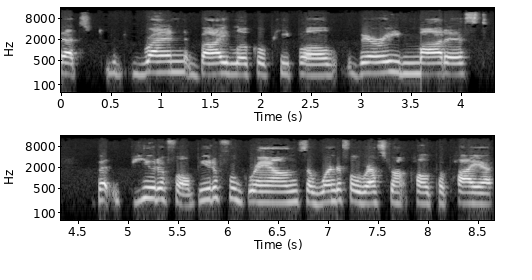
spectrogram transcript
that's run by local people, very modest but beautiful, beautiful grounds, a wonderful restaurant called Papaya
